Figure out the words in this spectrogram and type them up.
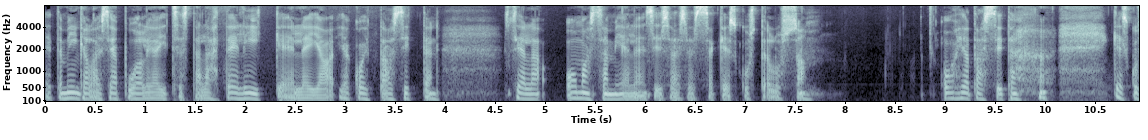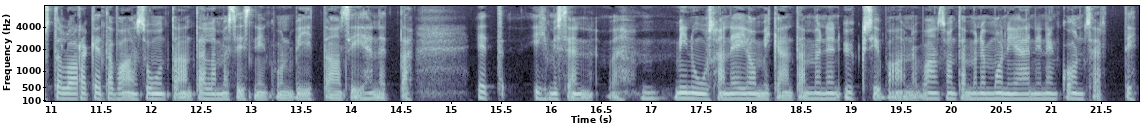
että minkälaisia puolia itsestä lähtee liikkeelle ja, ja koittaa sitten siellä omassa mielen sisäisessä keskustelussa ohjata sitä keskustelua rakentavaan suuntaan. Tällä mä siis niin kuin viittaan siihen, että, että ihmisen minuushan ei ole mikään tämmöinen yksi, vaan, vaan se on tämmöinen moniääninen konsertti,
